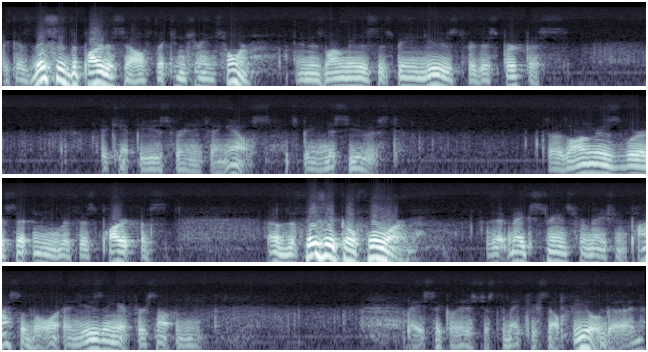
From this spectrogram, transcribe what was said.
Because this is the part of self that can transform. And as long as it's being used for this purpose, it can't be used for anything else. It's being misused. So as long as we're sitting with this part of, of the physical form that makes transformation possible and using it for something basically is just to make yourself feel good,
